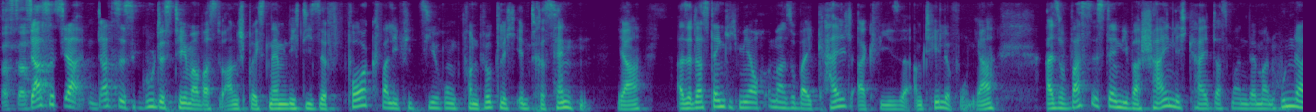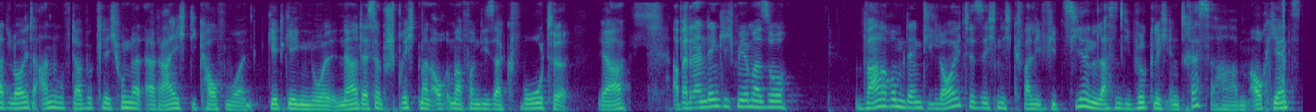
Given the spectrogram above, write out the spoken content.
Was das, das ist ja, das ist ein gutes Thema, was du ansprichst, nämlich diese Vorqualifizierung von wirklich Interessenten. Ja, also das denke ich mir auch immer so bei Kaltakquise am Telefon. Ja, also was ist denn die Wahrscheinlichkeit, dass man, wenn man 100 Leute anruft, da wirklich 100 erreicht, die kaufen wollen? Geht gegen null. Ne? Deshalb spricht man auch immer von dieser Quote. Ja, aber dann denke ich mir immer so, warum denn die Leute sich nicht qualifizieren lassen, die wirklich Interesse haben? Auch jetzt,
